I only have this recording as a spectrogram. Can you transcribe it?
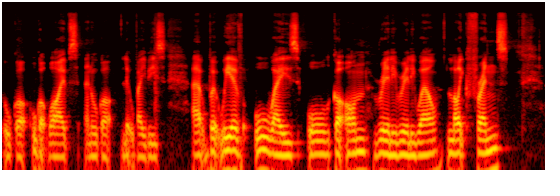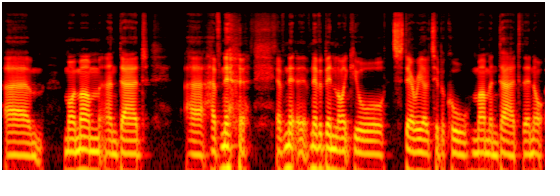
all got all got wives and all got little babies. Uh, but we have always all got on really, really well, like friends. Um, my mum and dad uh, have never have, ne- have never been like your stereotypical mum and dad. They're not.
